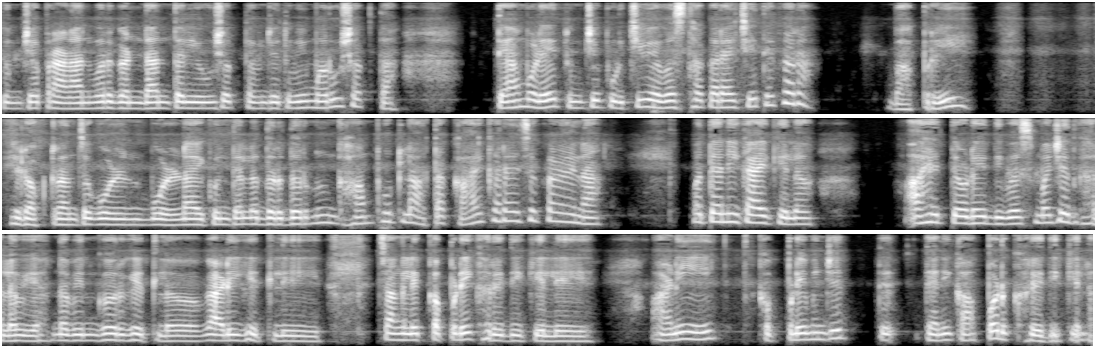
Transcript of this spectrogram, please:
तुमच्या प्राणांवर गंडांतर येऊ शकतं म्हणजे तुम्ही मरू शकता. त्यामुळे तुमची पुढची व्यवस्था करायची ते करा. बापरे! हे डॉक्टरांचं बोल बोलणं ऐकून त्याला दरदरून घाम फुटला. आता काय करायचं कळेना. मग त्यांनी काय केलं? आहेत तेवढे दिवस मजेत घालवूया. नवीन घर घेतलं गाडी घेतली चांगले कपडे खरेदी केले आणि कपडे म्हणजे ते त्यांनी कापड खरेदी केलं.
